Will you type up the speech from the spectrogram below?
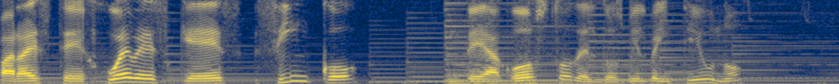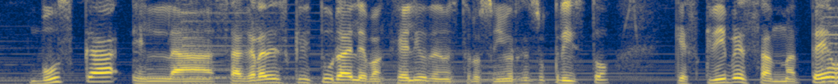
para este jueves que es 5 de agosto del 2021, busca en la Sagrada Escritura el Evangelio de nuestro Señor Jesucristo que escribe San Mateo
